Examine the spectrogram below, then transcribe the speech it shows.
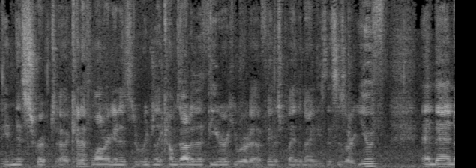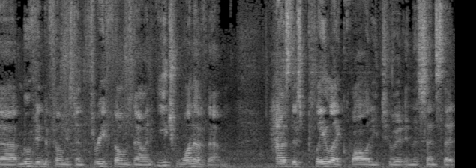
in this script uh, kenneth lonergan is originally comes out of the theater he wrote a famous play in the 90s this is our youth and then uh, moved into film he's done three films now and each one of them has this play-like quality to it in the sense that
